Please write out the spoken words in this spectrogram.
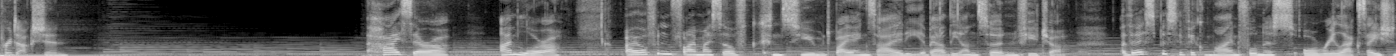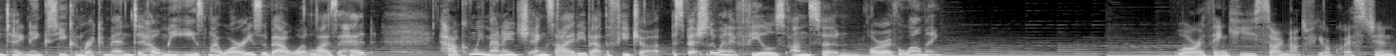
production. Hi, Sarah. I'm Laura. I often find myself consumed by anxiety about the uncertain future. Are there specific mindfulness or relaxation techniques you can recommend to help me ease my worries about what lies ahead? How can we manage anxiety about the future, especially when it feels uncertain or overwhelming? Laura, thank you so much for your question.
